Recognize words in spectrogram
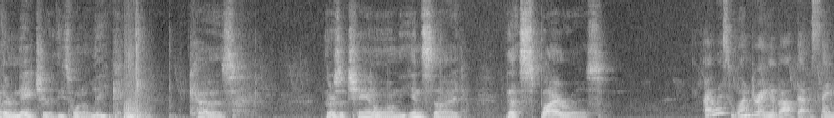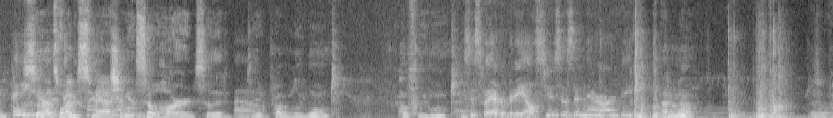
their nature, these want to leak because there's a channel on the inside that spirals. I was wondering about that same thing. So How that's why I'm smashing down? it so hard so that Oh. it probably won't. Hopefully won't. Is this what everybody else uses in their RV? I don't know. I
